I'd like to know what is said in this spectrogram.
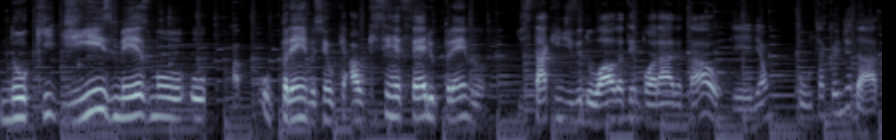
no que diz mesmo o, o prêmio, assim, o ao que se refere o prêmio, destaque individual da temporada e tal, ele é um puta candidato.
